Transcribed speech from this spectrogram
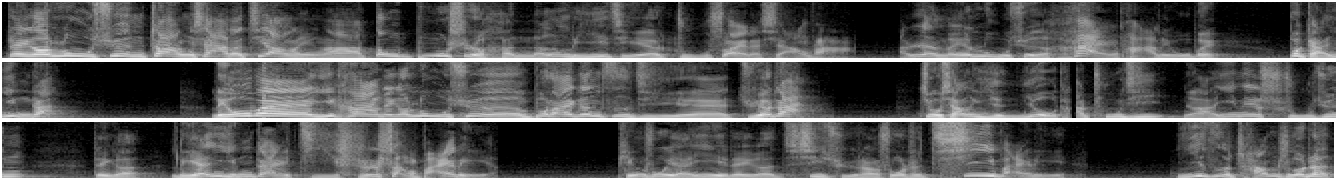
这个陆逊帐下的将领啊，都不是很能理解主帅的想法，认为陆逊害怕刘备，不敢应战。刘备一看这个陆逊不来跟自己决战，就想引诱他出击啊，因为蜀军。这个连营寨几十上百里，评书演义这个戏曲上说是七百里，一字长蛇阵，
